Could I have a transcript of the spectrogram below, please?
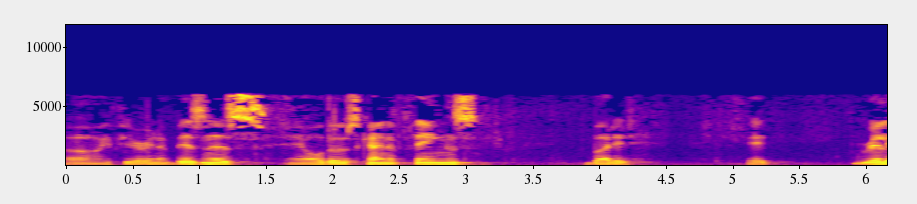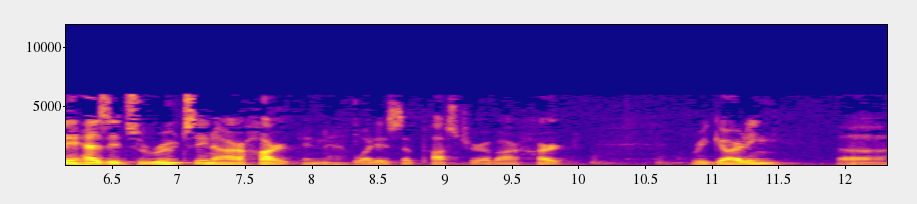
uh, if you're in a business, and all those kind of things. But it, it really has its roots in our heart and what is the posture of our heart regarding uh,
